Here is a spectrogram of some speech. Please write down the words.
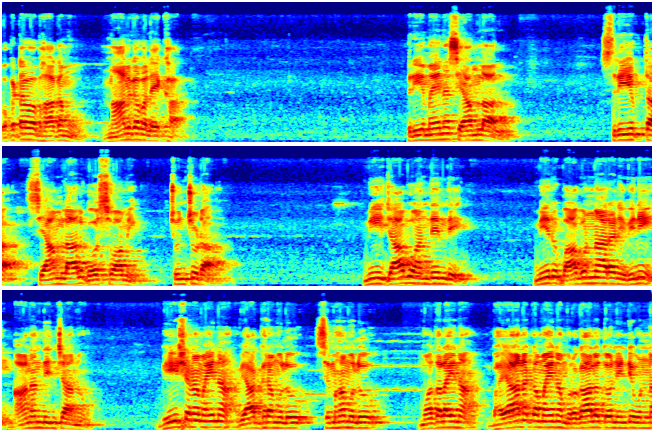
ఒకటవ భాగము నాలుగవ లేఖ. ప్రియమైన శ్యామ్లాల్ శ్రీయుక్త శ్యామ్లాల్ గోస్వామి చుంచుడా. మీ జాబు అందింది. మీరు బాగున్నారని విని ఆనందించాను. భీషణమైన వ్యాఘ్రములు సింహములు మొదలైన భయానకమైన మృగాలతో నిండి ఉన్న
